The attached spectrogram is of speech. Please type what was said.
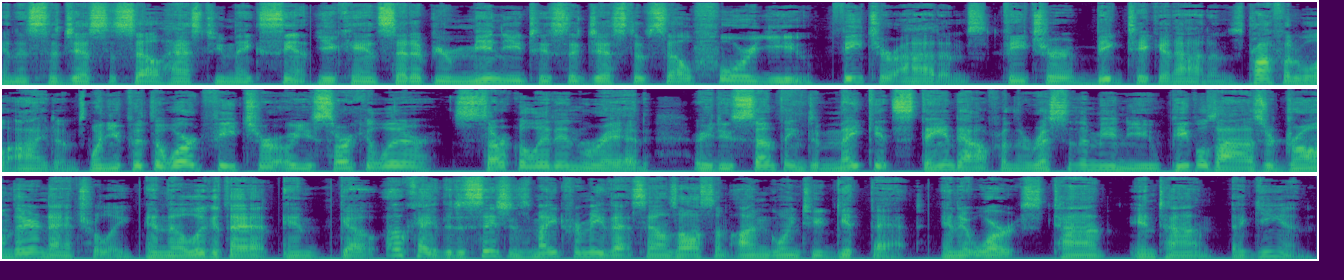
and a suggestive sell has to make sense. You can set up your menu to suggestive sell for you. Feature items, feature big ticket items, profitable items. When you put the word feature or you circle it, circle it in red or you do something to make it stand out from the rest of the menu, people's eyes are drawn there naturally and they'll look at that and go, okay, the decision's made for me. That sounds awesome. I'm going to get that. And it works time and time again.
